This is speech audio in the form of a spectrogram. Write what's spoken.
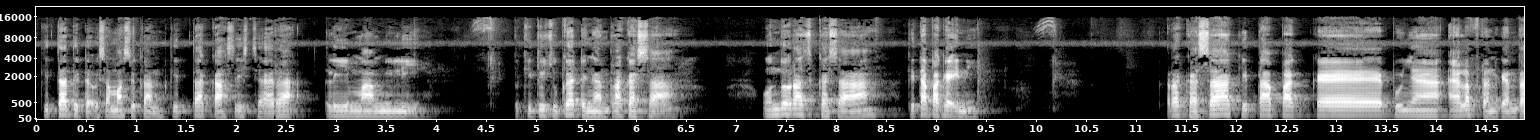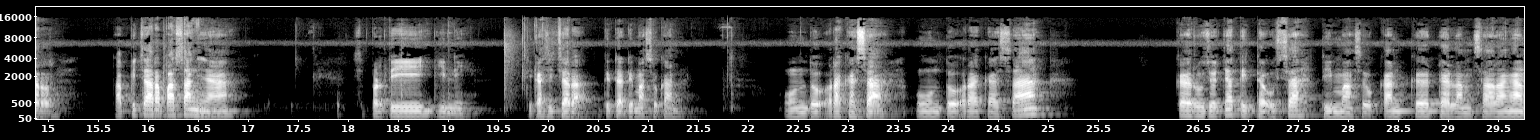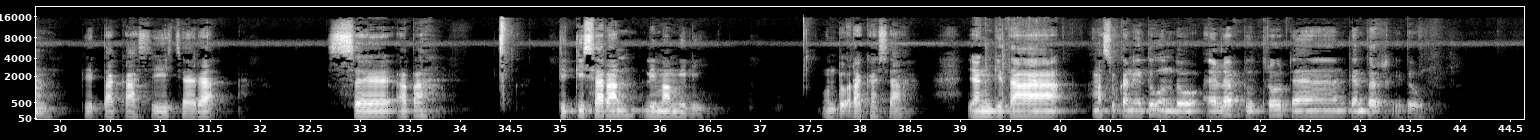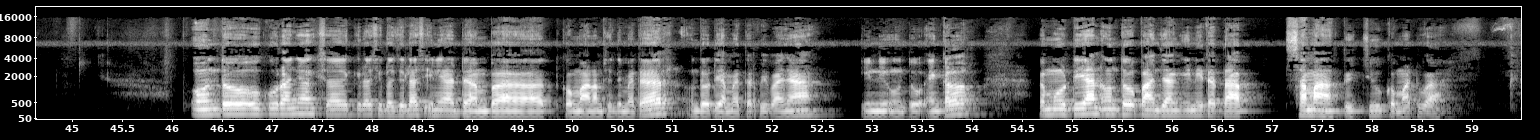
kita tidak usah masukkan. Kita kasih jarak 5 mili Begitu juga dengan ragasa. Untuk ragasa kita pakai ini. Ragasa kita pakai punya elf dan kenter. Tapi cara pasangnya seperti ini. Dikasih jarak, tidak dimasukkan. Untuk ragasa, untuk ragasa kerucutnya tidak usah dimasukkan ke dalam sarangan. Kita kasih jarak se apa di kisaran 5 mili untuk ragasa yang kita masukkan itu untuk elef, dutro, dan kenter itu untuk ukurannya saya kira sudah jelas ini ada 4,6 cm untuk diameter pipanya ini untuk ankle kemudian untuk panjang ini tetap sama 7,2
